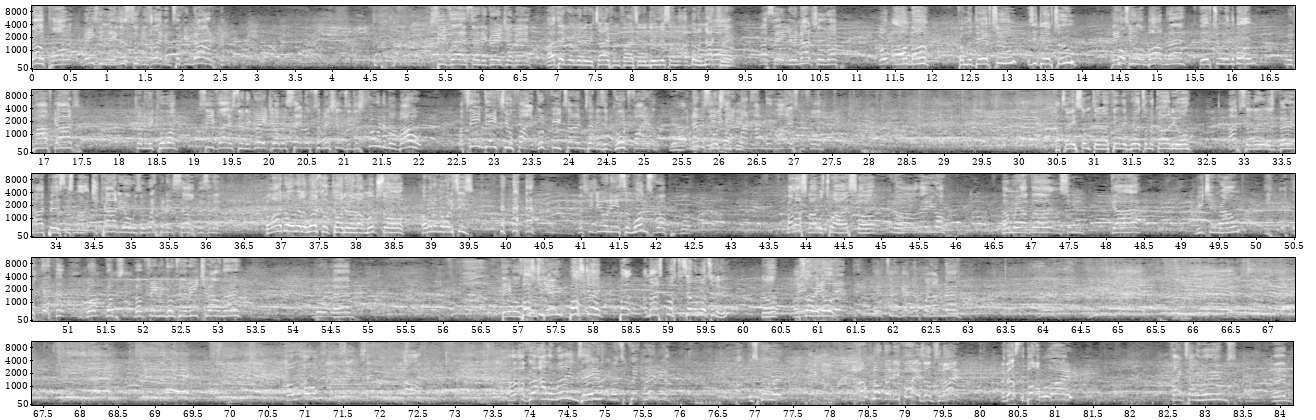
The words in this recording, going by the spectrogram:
Well, Paul, basically he just took his leg and took him down. Steve Blair's doing a great job here. I think I'm going to retire from fighting and do this. I'm, I've got a knack for Oh, it. That's it. You're a natural, Rob. Oh, armbar from the Dave Toole. Is it Dave Toole? Dave Oh. Tool on bottom there Dave Toole on the bottom. with half guard, trying to recover. Steve Blair's doing a great job at setting up submissions and just throwing him about. I've seen Dave Toole fight a good few times and he's a good fighter. Yeah, I've never seen him like being manhandled like this before. I'll tell you something. I think they've worked on the cardio. Absolutely. It's very high paced this match. Cardio is a weapon itself, isn't it? Well, I don't really work on cardio that much, so I wouldn't know what it is. That's because you only hit him once, Rob. But, My last fight was twice, so you know. oh, there you go. And we have uh, some guy reaching round. Rob, Rob, Rob Freeman going for the reach around there. But, um, Posture, dude. Posture. Po- Am I supposed to tell him what to do? No. Oh, Dave- sorry, Dave, don't. Dave, Dave, Dave still getting the upper hand there. Oh, oh, oh. I- I've got Alan Williams. He wants a quick word here. Just a quick word. I've not got any fighters on tonight, and that's the bottom line. Thanks, Alan Williams. Um,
